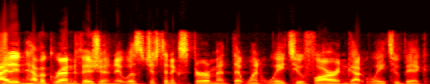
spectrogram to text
I didn't have a grand vision. It was just an experiment that went way too far and got way too big.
